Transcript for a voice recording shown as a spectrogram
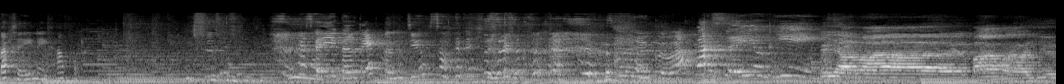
bác sĩ này khóc Bác sĩ tự test từng chiếu xong rồi Cười quá. Bác sĩ vô gì? bây giờ mà ba mà vừa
